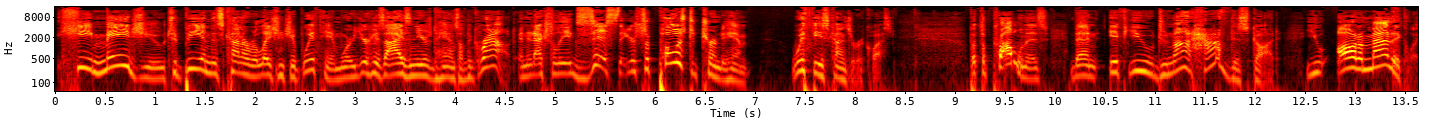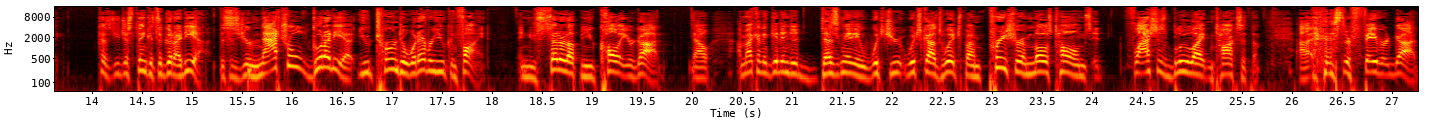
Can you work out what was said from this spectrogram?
he made you to be in this kind of relationship with him where you're his eyes and ears and hands on the ground. And it actually exists that you're supposed to turn to him with these kinds of requests. But the problem is then if you do not have this God, you automatically, because you just think it's a good idea, this is your natural good idea, you turn to whatever you can find and you set it up and you call it your God. Now, I'm not going to get into designating which which God's which, but I'm pretty sure in most homes it flashes blue light and talks at them uh, as their favorite God.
